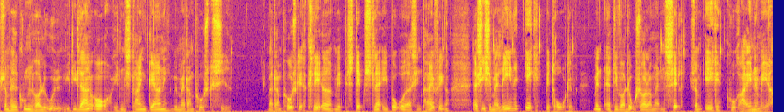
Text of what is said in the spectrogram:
som havde kunnet holde ud i de lange år i den strenge gerning ved Madame Påskes side. Madame Påske erklærede med et bestemt slag i bordet af sin pegefinger, at Sisse Malene ikke bedrog dem, men at det var losholdermanden selv, som ikke kunne regne mere.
